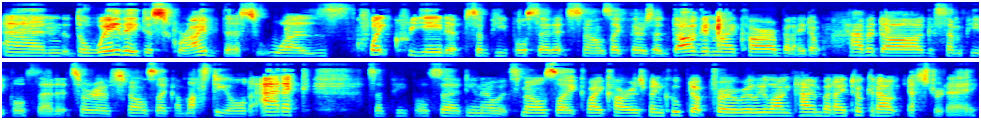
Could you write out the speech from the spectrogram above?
And the way they described this was quite creative. Some people said it smells like there's a dog in my car, but I don't have a dog. Some people said it sort of smells like a musty old attic. Some people said, you know, it smells like my car has been cooped up for a really long time, but I took it out yesterday.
